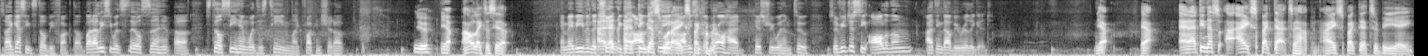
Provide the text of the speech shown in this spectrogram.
So I guess he'd still be fucked up. But at least you would still see him, uh, still see him with his team like fucking shit up. Yeah. Yeah, I would like to see that. and maybe even the I- chick and because I think that's obviously, what I obviously expect the from it. girl had history with him too. So if you just see all of them, I think that'll be really good. Yeah, yeah, and I think that's I, I expect that to happen. I expect that to be a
